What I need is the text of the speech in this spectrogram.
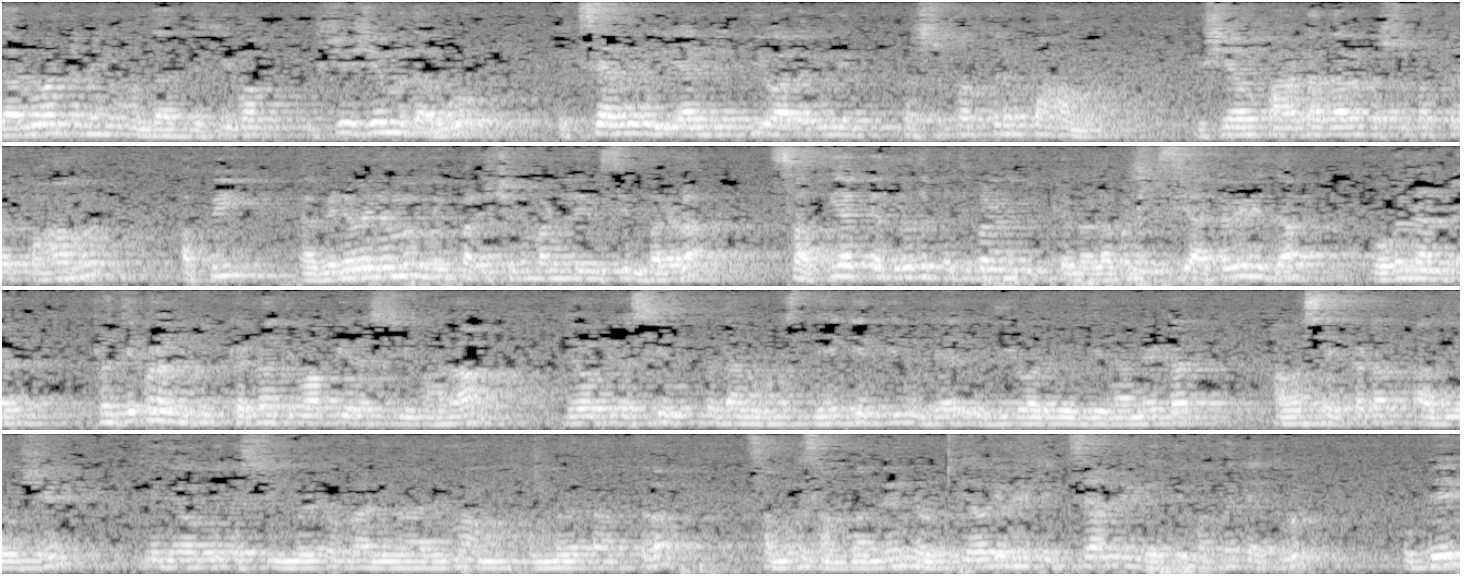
දරුවන්ට මේක හොඳ අත්දැකීමක්. විශේෂයෙන්ම දරුවෝ එක්සෑම් එක ලියන්නේදී ඔයාලගේ මේ ප්‍රශ්න පත්‍ර පහම විෂයන් පහට අදාළ ප්‍රශ්න පත්‍ර පහම අපි වෙන වෙනම මේ පරීක්ෂණ මණ්ඩලය විසින් බලලා සතියක් ඇතුළත ප්‍රතිඵල නිකුත් කරනවා. ලබන 28 වෙනිදා ඕගලන්ට ප්‍රතිඵල නිකුත් කරනවා දෙමාපිය රැස්වීම හරහා දෙමාපිය රැස්වීම ප්‍රදාන කොටස් දෙකකින් තියෙන උදේ උදේ වරුවේ උදේ 9ට හවස 1ට ආදී වශයෙන් මේ දෙමාපිය රැස්වීම වලට ඔබ අනිවාර්යයෙන්ම අම්මලා තාත්තලා සමග සම්බන්ධ වෙන්න ඕනේ. ඒ වගේ මේ එක්සෑම් එකේදී මතක ඇතුළු ඔබේ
